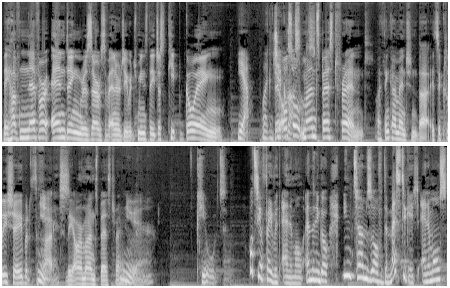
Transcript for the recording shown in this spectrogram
They have never ending reserves of energy, which means they just keep going. Yeah, like They're also Russells. man's best friend. I think I mentioned that. It's a cliche, but it's a Yes. fact. They are man's best friend. Yeah. Cute. What's your favorite animal? And then you go, in terms of domesticated animals,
